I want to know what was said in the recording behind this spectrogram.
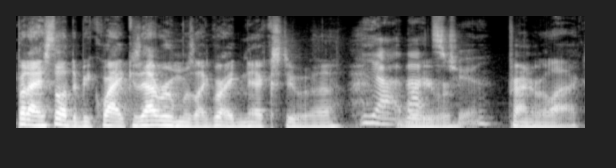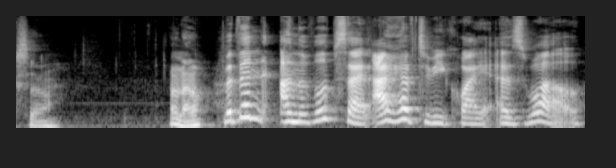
But I still had to be quiet because that room was like right next to uh, Yeah, that's were true. Trying to relax, so I don't know. But then on the flip side, I have to be quiet as well.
